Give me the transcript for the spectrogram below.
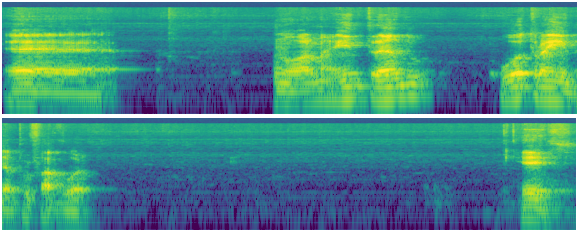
é, a norma, entrando o outro ainda, por favor. Esse.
